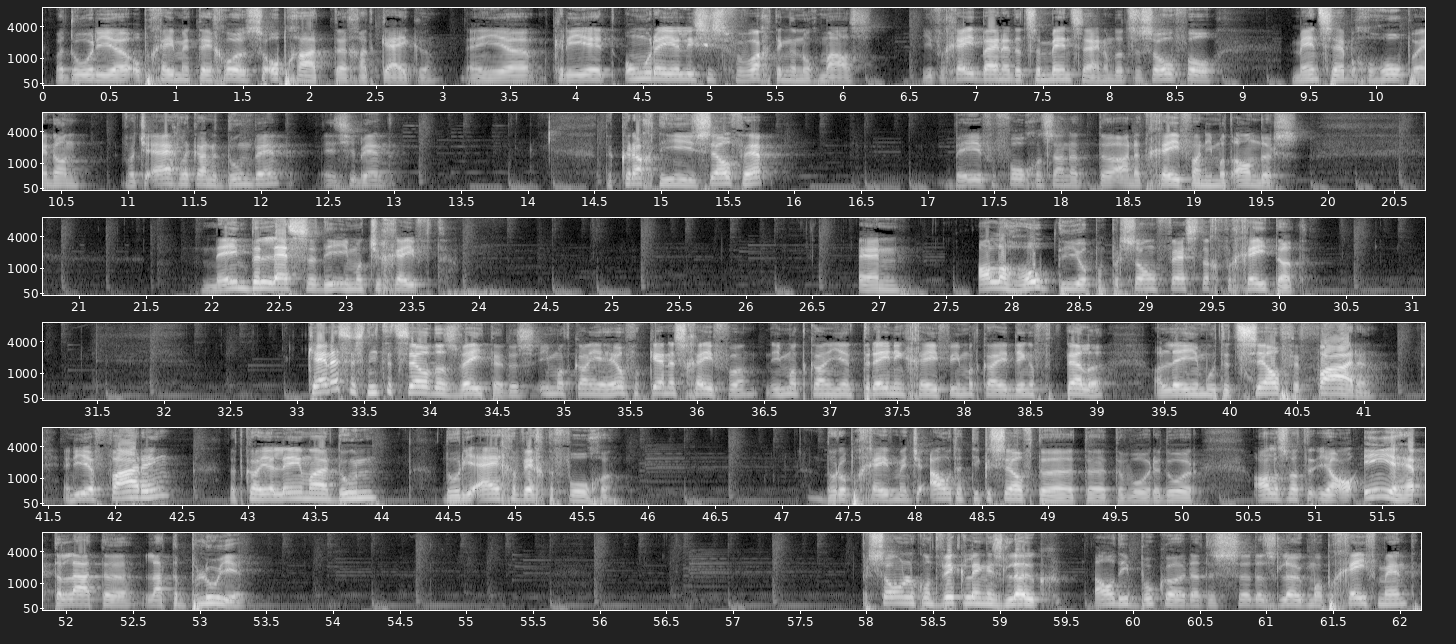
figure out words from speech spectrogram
Waardoor je op een gegeven moment tegen ze op gaat, uh, gaat kijken. En je creëert onrealistische verwachtingen nogmaals. Je vergeet bijna dat ze mens zijn, omdat ze zoveel mensen hebben geholpen. En dan, wat je eigenlijk aan het doen bent, is je bent de kracht die je in jezelf hebt, ben je vervolgens aan het, uh, aan het geven aan iemand anders. Neem de lessen die iemand je geeft. En alle hoop die je op een persoon vestigt, vergeet dat. Kennis is niet hetzelfde als weten. Dus iemand kan je heel veel kennis geven. Iemand kan je een training geven. Iemand kan je dingen vertellen. Alleen je moet het zelf ervaren. En die ervaring, dat kan je alleen maar doen door je eigen weg te volgen. Door op een gegeven moment je authentieke zelf te, te, te worden. Door alles wat je al in je hebt te laten, laten bloeien. Persoonlijke ontwikkeling is leuk. Al die boeken, dat is, eh, dat is leuk. Maar op een gegeven moment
